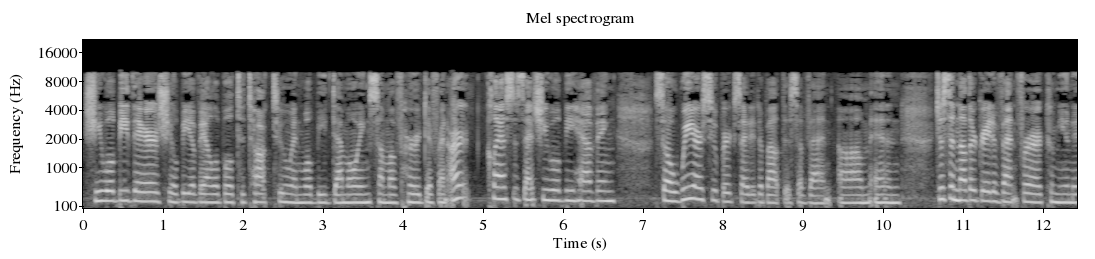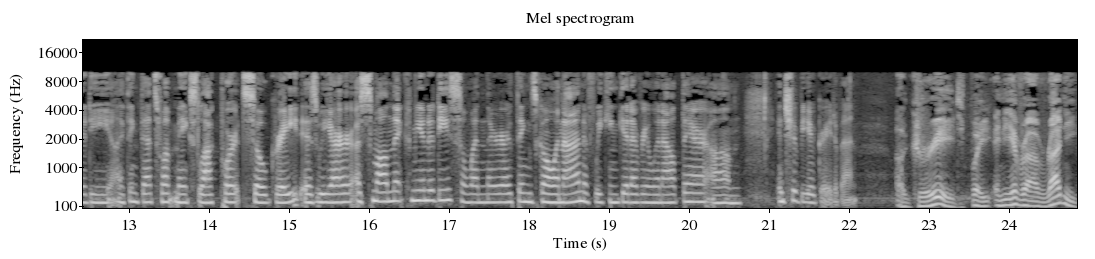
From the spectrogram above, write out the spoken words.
She will be there. She'll be available to talk to, and we'll be demoing some of her different art classes that she will be having. So we are super excited about this event um, and just another great event for our community. I think that's what makes Lockport so great is we are a small knit community. So when there are things going on, if we can get everyone out there, um, it should be a great event. Agreed. Boy, and you have uh, Rodney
